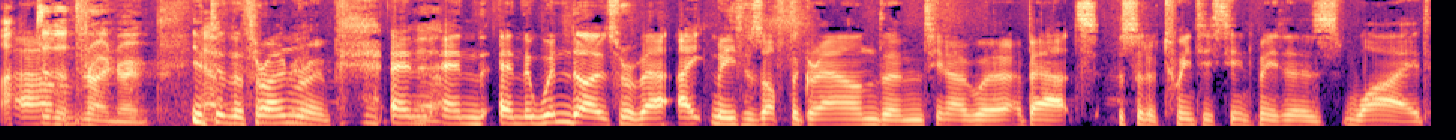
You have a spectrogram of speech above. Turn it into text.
Up to the throne room. into Yeah. the throne room, and Yeah. and and the windows were about eight meters off the ground, and you know were about sort of twenty centimeters wide.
